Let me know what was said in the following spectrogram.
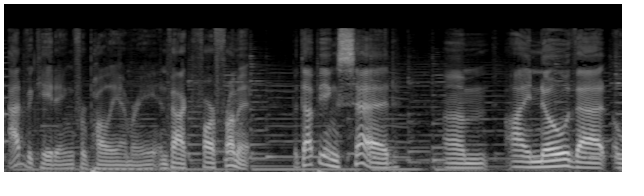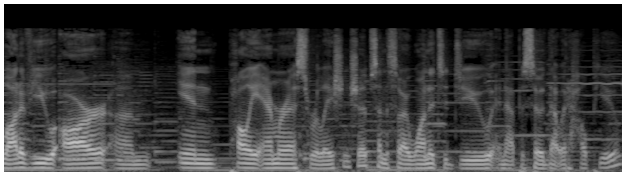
advocating for polyamory, in fact, far from it. But that being said, um, I know that a lot of you are um, in polyamorous relationships, and so I wanted to do an episode that would help you.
